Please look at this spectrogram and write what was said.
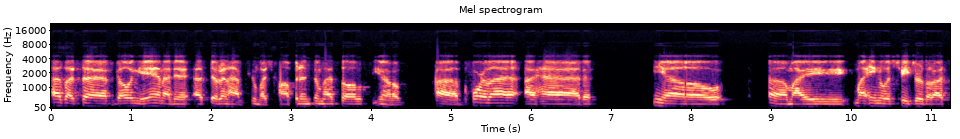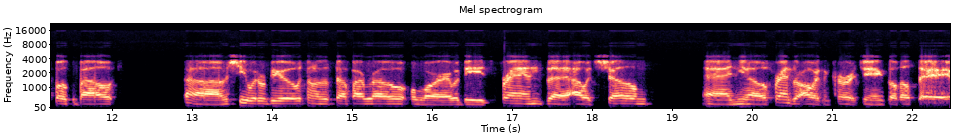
as I said, going in, I didn't, I still didn't have too much confidence in myself. You know, uh, before that, I had, you know, uh, my my English teacher that I spoke about. Uh, she would review some of the stuff I wrote, or it would be friends that I would show. And you know, friends are always encouraging, so they'll say,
